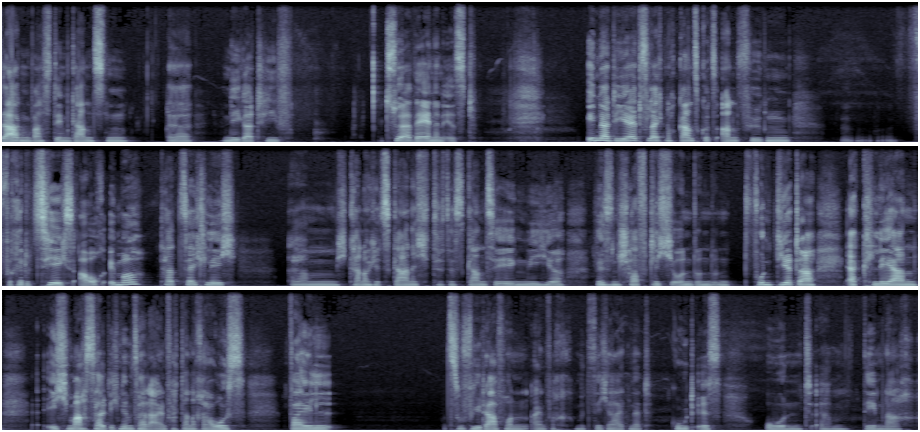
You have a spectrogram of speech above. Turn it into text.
sagen, was dem Ganzen äh, negativ zu erwähnen ist. In der Diät vielleicht noch ganz kurz anfügen, reduziere ich es auch immer tatsächlich. Ähm, ich kann euch jetzt gar nicht das Ganze irgendwie hier wissenschaftlich und, und, und fundierter erklären ich mach's halt, ich nehme es halt einfach dann raus, weil zu viel davon einfach mit Sicherheit nicht gut ist und ähm, demnach,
